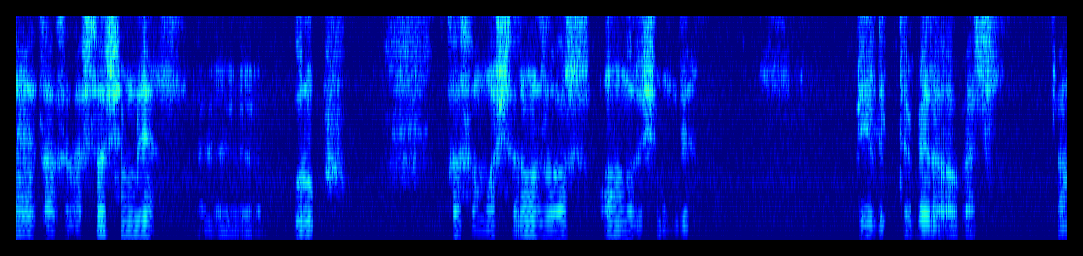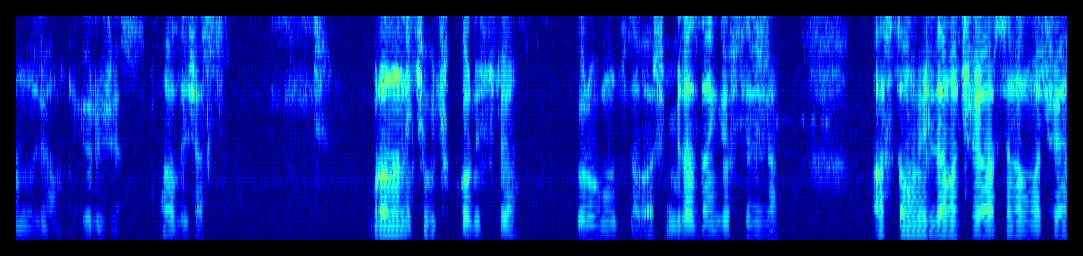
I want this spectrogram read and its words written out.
Evet arkadaşlar şimdi e, grup kasa maçlarımız var. Onları şimdi birlikte beraber canlı canlı göreceğiz. Alacağız. Buranın iki buçuk gol üstü grubumuz da var. Şimdi birazdan göstereceğim. Aston Villa maçı, Arsenal maçı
